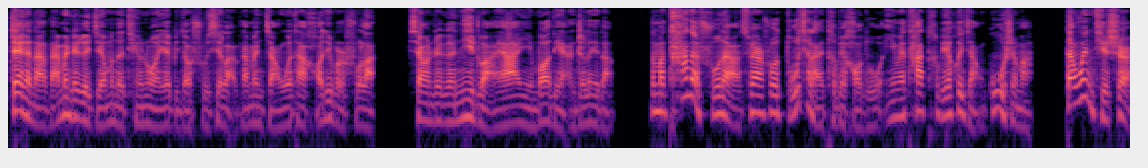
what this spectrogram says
这个呢咱们这个节目的听众也比较熟悉了，咱们讲过他好几本书了，像这个逆转呀、引爆点之类的。那么他的书呢，虽然说读起来特别好读，因为他特别会讲故事嘛。但问题是，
